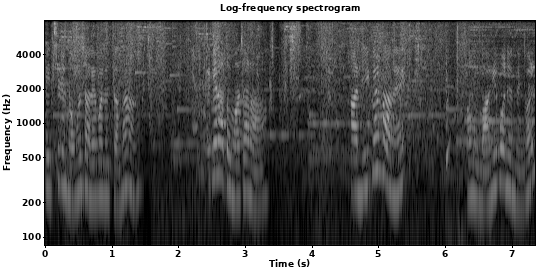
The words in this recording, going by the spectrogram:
배치를 너무 잘해버렸잖아. 세 개라도 맞아라 아니 이걸 사네? 어우 망해버렸는걸?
